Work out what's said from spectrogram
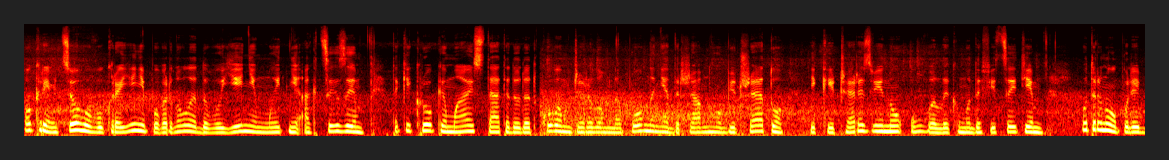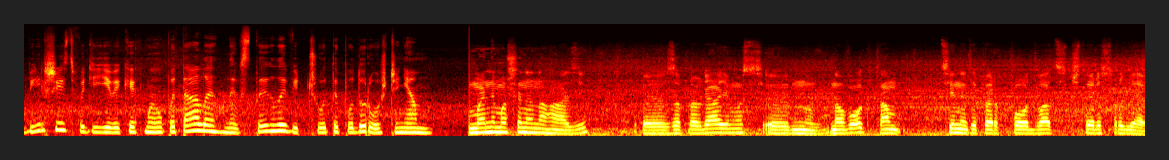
Окрім цього, в Україні повернули довоєнні митні акцизи. Такі кроки мають стати додатковим джерелом наповнення державного бюджету, який через війну у великому дефіциті. У Тернополі більшість водіїв, яких ми опитали, не встигли відчути подорожчання. У мене машина на газі. Е, Заправляємось е, ну, на ВОК, там ціни тепер по 24,49,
